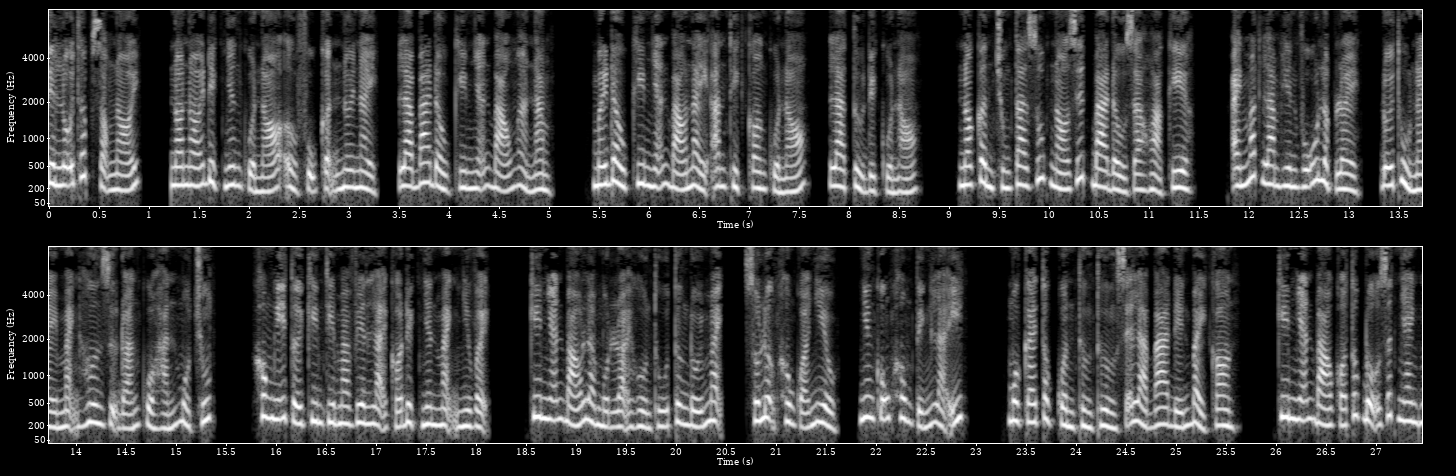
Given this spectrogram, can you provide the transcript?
Tiền Lỗi thấp giọng nói, nó nói địch nhân của nó ở phụ cận nơi này là ba đầu kim nhãn báo ngàn năm. Mấy đầu kim nhãn báo này ăn thịt con của nó, là tử địch của nó. Nó cần chúng ta giúp nó giết ba đầu gia hỏa kia. Ánh mắt Lam Hiên Vũ lập lòe, đối thủ này mạnh hơn dự đoán của hắn một chút. Không nghĩ tới Kim Ti Ma Viên lại có địch nhân mạnh như vậy. Kim nhãn báo là một loại hồn thú tương đối mạnh, số lượng không quá nhiều, nhưng cũng không tính là ít. Một cái tộc quần thường thường sẽ là 3 đến 7 con. Kim nhãn báo có tốc độ rất nhanh,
